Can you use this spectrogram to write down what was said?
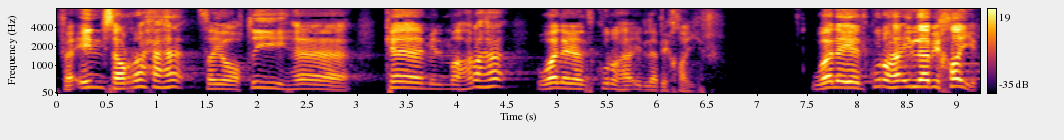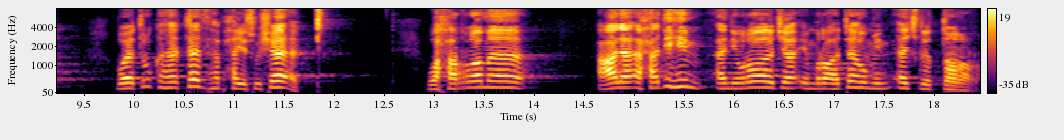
فإن سرحها فيعطيها كامل مهرها ولا يذكرها إلا بخير. ولا يذكرها إلا بخير. ويتركها تذهب حيث شاءت. وحرم على أحدهم أن يراجع امرأته من أجل الضرر.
